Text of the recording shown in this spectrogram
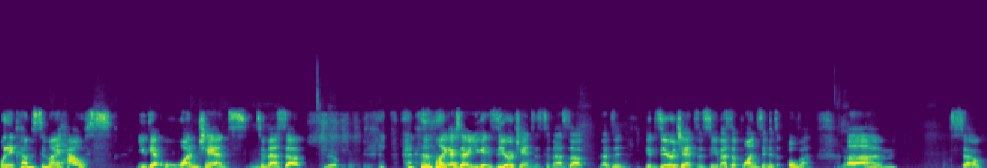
when it comes to my house, you get one chance mm-hmm. to mess up. Yep. like, I'm sorry, you get zero chances to mess up. That's mm. it. You get zero chances. So you mess up once and it's over. Yep. Um, so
